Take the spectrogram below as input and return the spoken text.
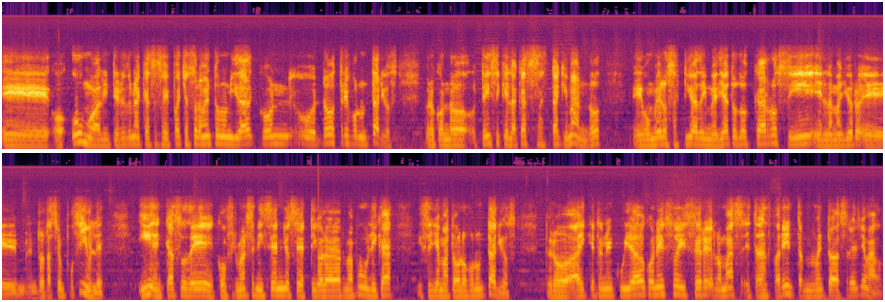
eh, o humo al interior de una casa, se despacha solamente una unidad con uh, dos o tres voluntarios. Pero cuando usted dice que la casa se está quemando, eh, bomberos activa de inmediato dos carros y en la mayor eh, dotación posible. Y en caso de confirmarse el incendio, se activa la alarma pública y se llama a todos los voluntarios. Pero hay que tener cuidado con eso y ser lo más eh, transparente al momento de hacer el llamado.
